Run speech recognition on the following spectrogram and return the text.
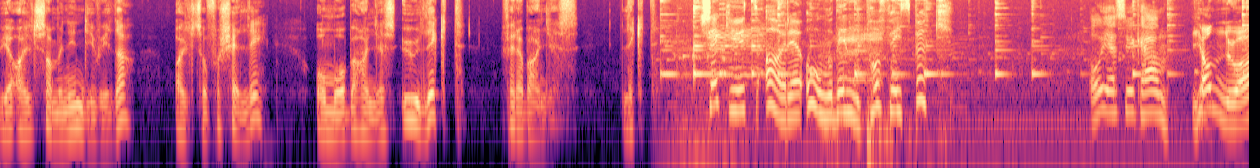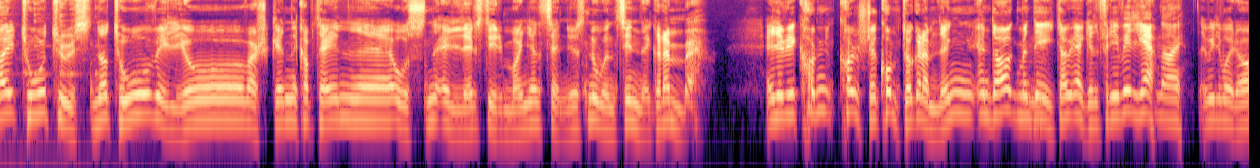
Vi er alle sammen individer, altså forskjellige, og må behandles ulikt for å behandles likt. Sjekk ut Are og Odin på Facebook. Oh yes, we can. Januar 2002 vil jo verken kaptein eh, Osen eller styrmann Jensenius noensinne glemme. Eller vi kan kanskje komme til å glemme den en dag, men det er ikke av egen fri vilje. Nei. Det vil være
